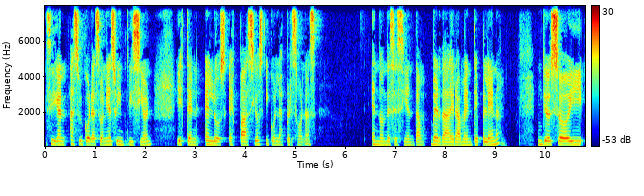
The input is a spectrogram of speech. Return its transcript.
sigan a su corazón y a su intuición y estén en los espacios y con las personas en donde se sientan verdaderamente plena. Yo soy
